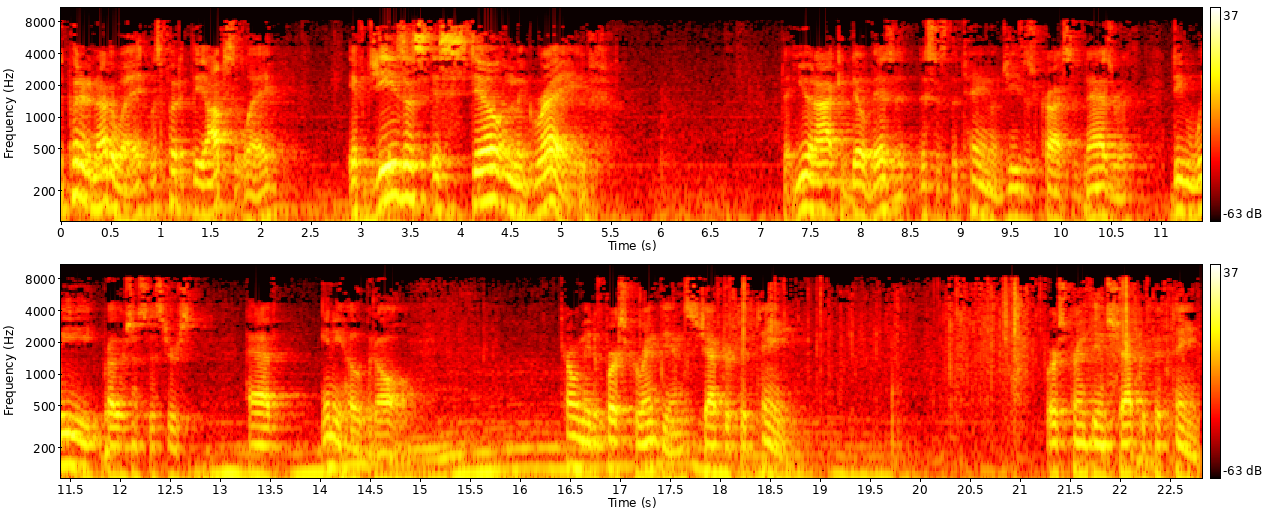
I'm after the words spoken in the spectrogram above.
To put it another way, let's put it the opposite way. If Jesus is still in the grave that you and I could go visit, this is the tomb of Jesus Christ of Nazareth, do we, brothers and sisters, have any hope at all? Turn with me to 1 Corinthians chapter 15. 1 Corinthians chapter 15.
